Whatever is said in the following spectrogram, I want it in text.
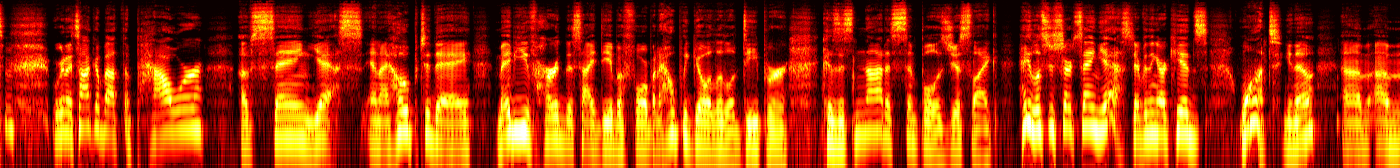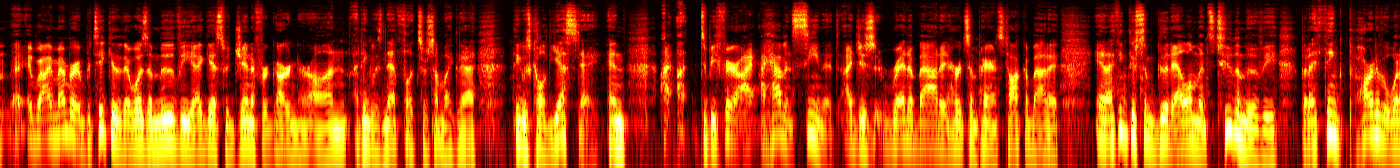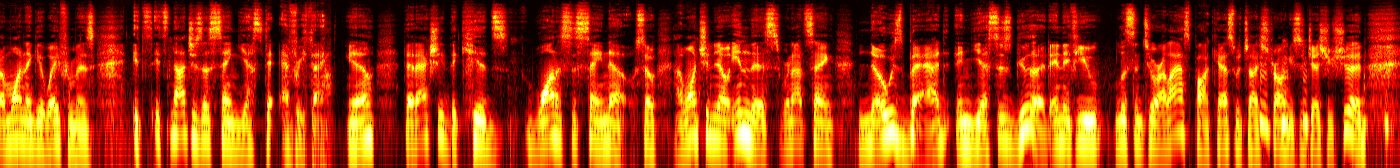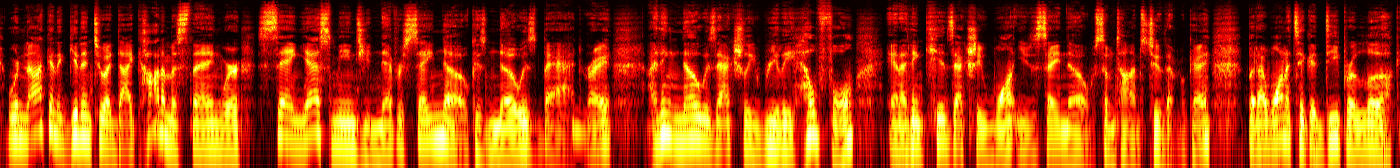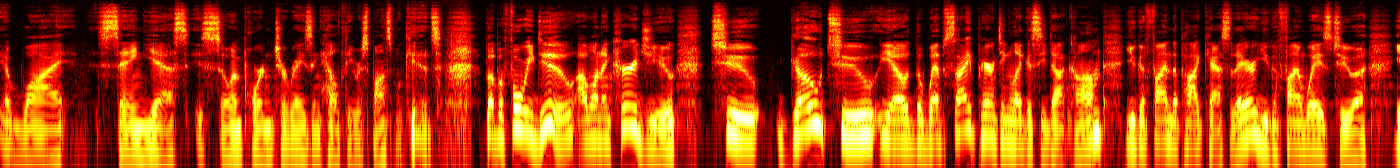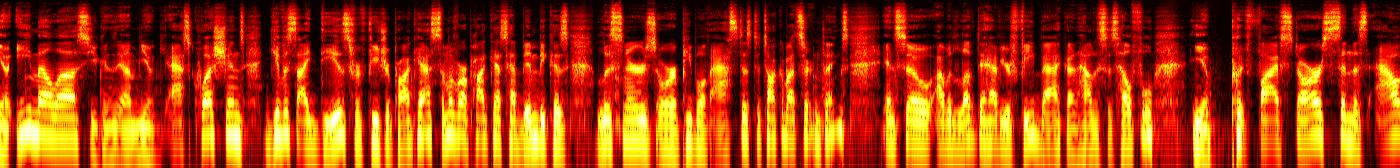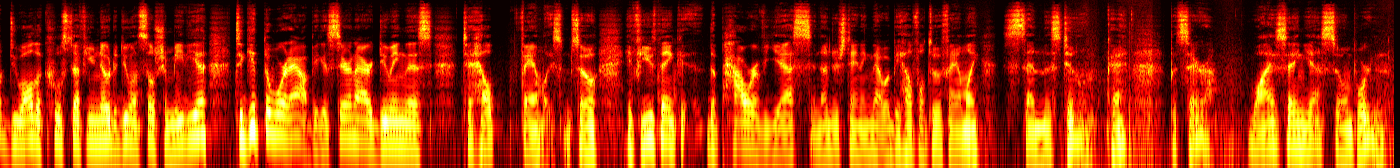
going to talk about the power of saying yes. And I hope today, maybe you've heard this idea before, but I hope we go a little deeper because it's not as simple as just like, hey, let's just start saying yes to everything our kids want, you know? Um, um, I remember in particular, there was a movie, I guess, with Jennifer Gardner on, I think it was Netflix or something like that. I think it was called Yes Day. And I, I, to be fair, I, I haven't seen it. I just read about it, heard some parents talk about it. And I think there's some good elements to the movie, but I think part of it, what I'm wanting to get away from is it's, it's not just us saying yes to everything, you know, that actually the kids want us to say no. So I want you to know in this, we're not saying no is bad and yes is good. And if you listen to our last podcast, which I strongly suggest you should, we're not going to get into a dichotomous thing where saying yes means you never say no because no is bad, mm-hmm. right? I think no is actually really helpful. And I think kids actually want you to say no sometimes to them, okay? But I want to take a deeper look at why saying yes is so important to raising healthy, responsible kids. But before we do, I want to encourage you to go to, you know, the website, parentinglegacy.com. You can find the podcast there. You can find ways to, uh, you know, email us. You can, um, you know, ask questions, give us ideas for future podcasts. Some of our podcasts have been because listeners or people have asked us to talk about certain things. And so I would love to have your feedback on how this is helpful. You know, put five stars, send this out, do all the cool stuff you know to do on social media to get the word out because Sara and I are doing this to help families. So if you think the power of yes and understanding that would be helpful to a family, send this to them. Okay. But Sara, why is saying yes so important?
